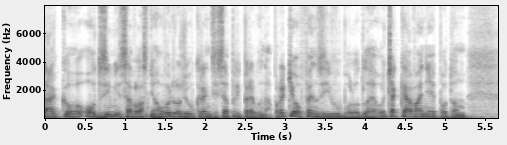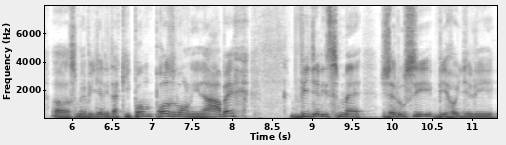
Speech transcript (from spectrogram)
tak od zimy sa vlastne hovorilo, že Ukrajinci sa pripravujú na protiofenzívu, bolo dlhé očakávanie, potom sme videli taký pozvolný nábeh. Videli sme, že Rusi vyhodili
